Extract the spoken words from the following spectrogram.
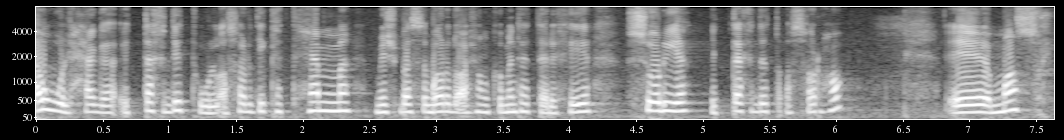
أول حاجة اتخذت والآثار دي كانت هامة مش بس برضو عشان قيمتها التاريخية سوريا اتخذت آثارها. آه، مصر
